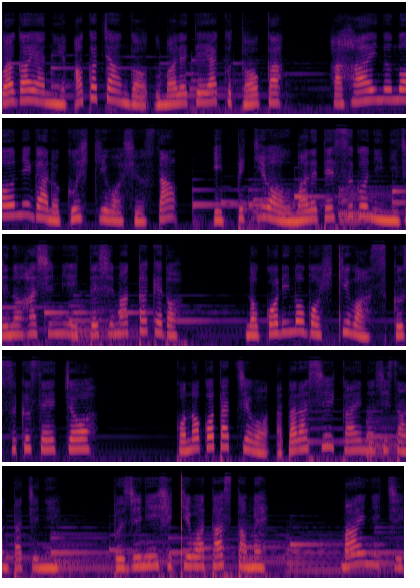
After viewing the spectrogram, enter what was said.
我が家に赤ちゃんが生まれて約10日、母犬のウニが6匹を出産。1匹は生まれてすぐに虹の端に行ってしまったけど、残りの5匹はすくすく成長。この子たちを新しい飼い主さんたちに無事に引き渡すため、毎日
